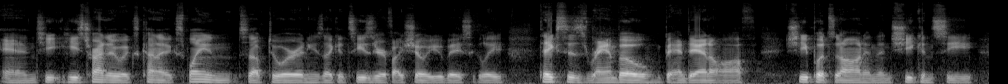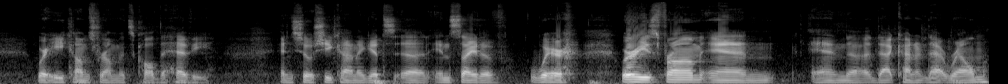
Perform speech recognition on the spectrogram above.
And she, he's trying to ex- kind of explain stuff to her, and he's like, "It's easier if I show you." Basically, takes his Rambo bandana off. She puts it on, and then she can see where he comes from. It's called the Heavy, and so she kind of gets uh, insight of where where he's from and and uh, that kind of that realm.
